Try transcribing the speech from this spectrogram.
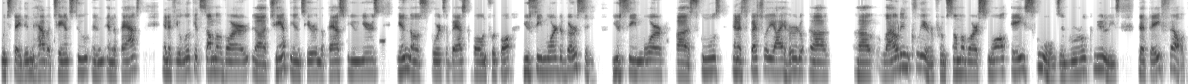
which they didn't have a chance to in, in the past. And if you look at some of our uh, champions here in the past few years in those sports of basketball and football, you see more diversity. You see more uh, schools. And especially, I heard uh, uh, loud and clear from some of our small A schools in rural communities that they felt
